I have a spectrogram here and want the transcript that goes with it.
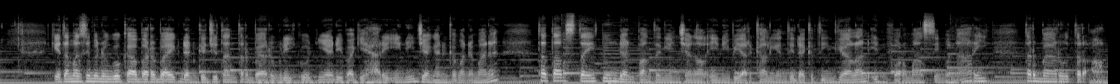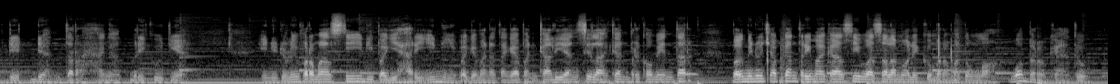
Kita masih menunggu kabar baik dan kejutan terbaru berikutnya di pagi hari ini. Jangan ke mana-mana, tetap stay tune dan pantengin channel ini biar kalian tidak ketinggalan informasi menarik, terbaru, terupdate, dan terhangat berikutnya. Ini dulu informasi di pagi hari ini. Bagaimana tanggapan kalian? Silahkan berkomentar. Bang Min ucapkan terima kasih. Wassalamualaikum warahmatullahi wabarakatuh.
